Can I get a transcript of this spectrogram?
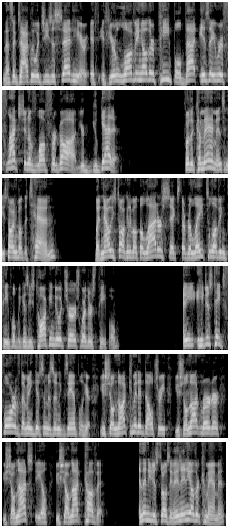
And that's exactly what Jesus said here. If, if you're loving other people, that is a reflection of love for God. you you get it. For the commandments, and he's talking about the 10, but now he's talking about the latter six that relate to loving people because he's talking to a church where there's people. And he, he just takes four of them and he gives them as an example here. You shall not commit adultery, you shall not murder, you shall not steal, you shall not covet. And then he just throws it in any other commandment.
